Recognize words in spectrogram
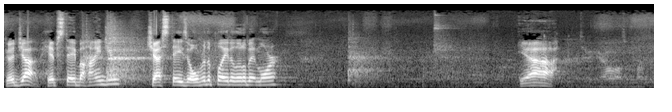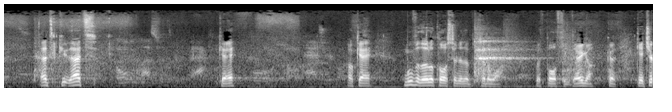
Good job. Hips stay behind you. Chest stays over the plate a little bit more. Yeah. That's that's okay. Okay. Move a little closer to the to the wall with both feet. There you go. Good. Get your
